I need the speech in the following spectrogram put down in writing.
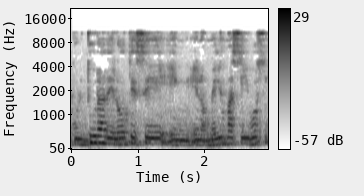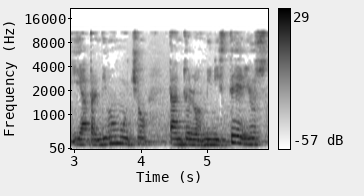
cultura del OTC en, los medios masivos y aprendimos mucho tanto en los ministerios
